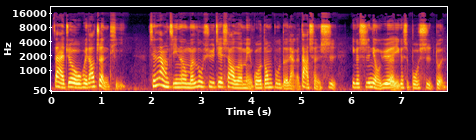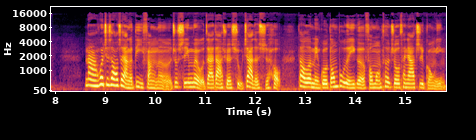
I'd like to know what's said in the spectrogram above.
再来就回到正题。前两集呢，我们陆续介绍了美国东部的两个大城市，一个是纽约，一个是波士顿。那会介绍这两个地方呢，就是因为我在大学暑假的时候到了美国东部的一个佛蒙特州参加志工营，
